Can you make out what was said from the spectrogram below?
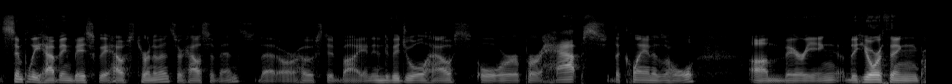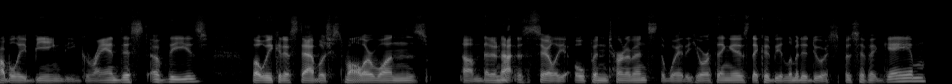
simply having basically house tournaments or house events that are hosted by an individual house or perhaps the clan as a whole, um, varying. The Hjor thing probably being the grandest of these, but we could establish smaller ones um, that are not necessarily open tournaments the way the Hjor thing is. They could be limited to a specific game,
